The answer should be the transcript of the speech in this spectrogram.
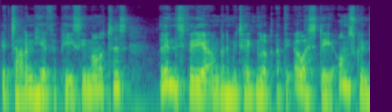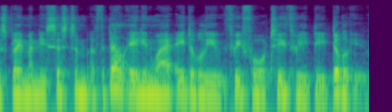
It's Adam here for PC Monitors, and in this video I'm going to be taking a look at the OSD on-screen display menu system of the Dell Alienware AW3423DW.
